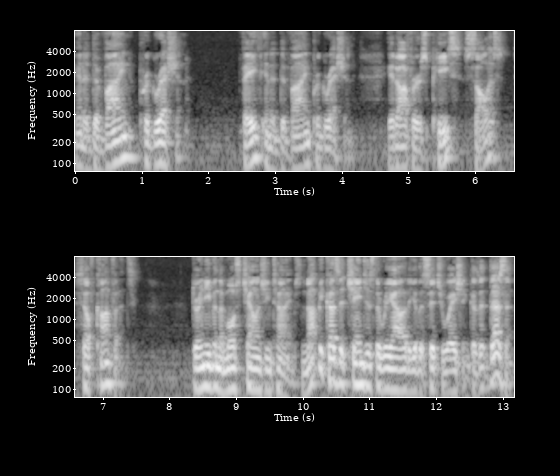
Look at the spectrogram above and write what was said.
in a divine progression, faith in a divine progression, it offers peace, solace, self confidence during even the most challenging times. Not because it changes the reality of the situation, because it doesn't,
